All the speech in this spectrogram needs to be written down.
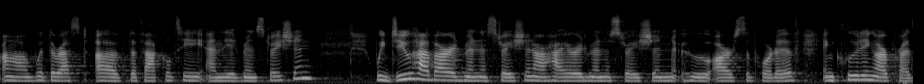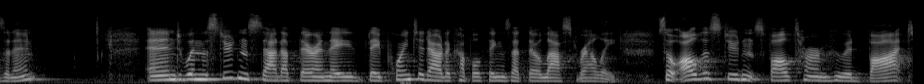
uh, with the rest of the faculty and the administration. We do have our administration, our higher administration, who are supportive, including our president. And when the students sat up there and they, they pointed out a couple things at their last rally. So all the students fall term who had bought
